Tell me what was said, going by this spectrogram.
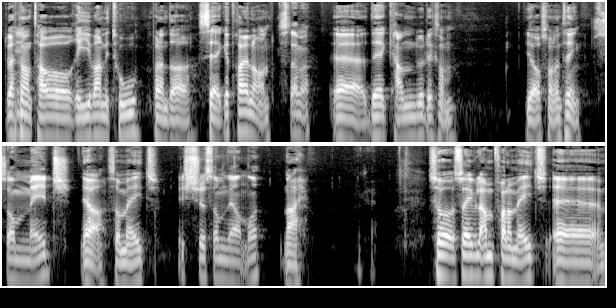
Du vet når han tar og river han i to på den der CG-traileren. Stemmer. Eh, det kan du liksom gjøre sånne ting. Som mage, Ja, som Mage. ikke som de andre. Nei. Så, så jeg vil anbefale Mage. Eh,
